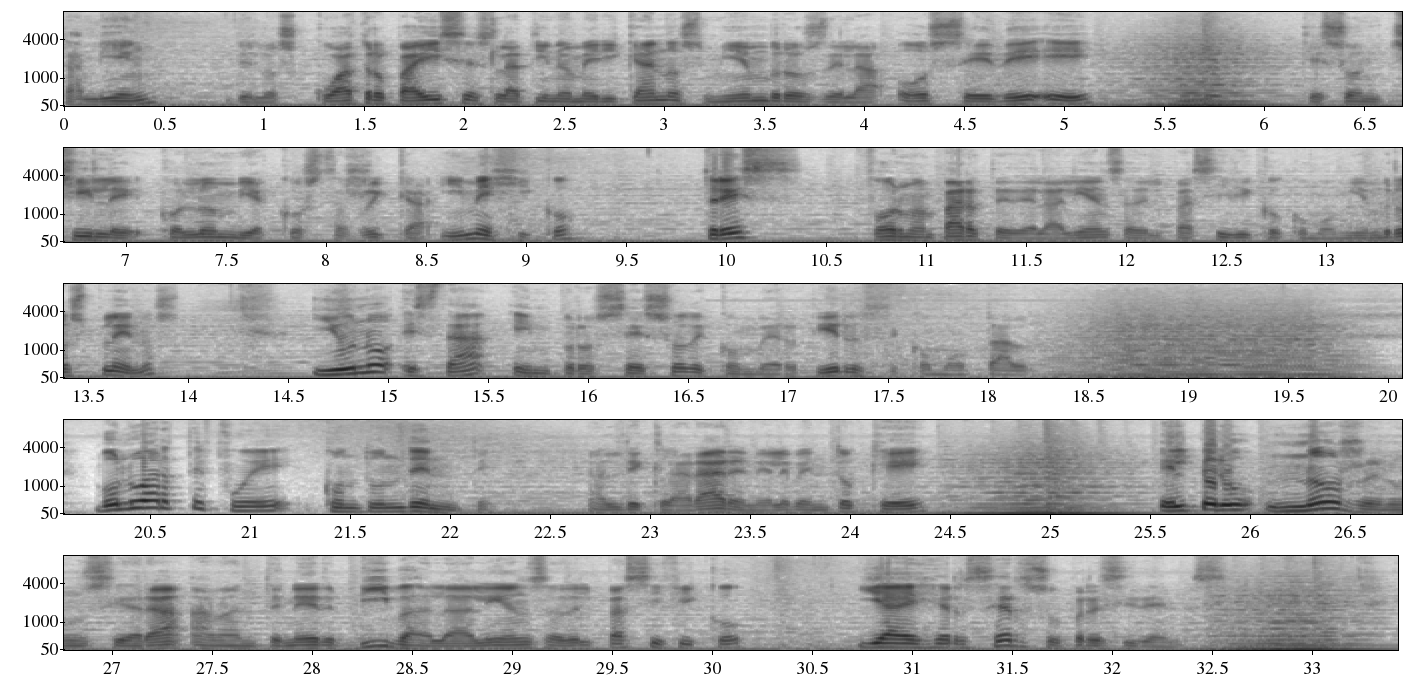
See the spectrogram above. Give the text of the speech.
También de los cuatro países latinoamericanos miembros de la OCDE, que son Chile, Colombia, Costa Rica y México, tres forman parte de la Alianza del Pacífico como miembros plenos, y uno está en proceso de convertirse como tal. Boluarte fue contundente al declarar en el evento que el Perú no renunciará a mantener viva la Alianza del Pacífico y a ejercer su presidencia.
